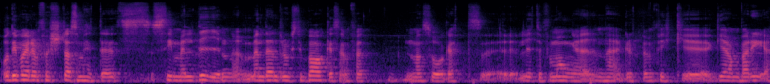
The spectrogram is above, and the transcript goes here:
och det var ju den första som hette Simeldin. Men den drogs tillbaka sen för att man såg att eh, lite för många i den här gruppen fick eh, Guillain-Barré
